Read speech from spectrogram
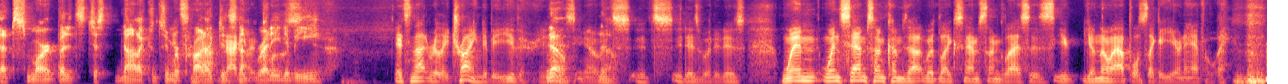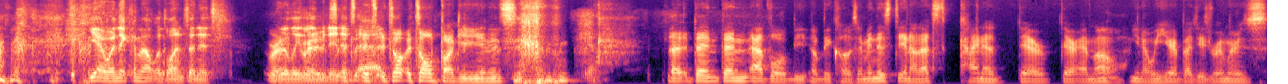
that's smart. But it's just not a consumer It's product. it's not even ready close. to be. Yeah. It's not really trying to be either. It No, is, you know, no. it's it's it is what it is. When when Samsung comes out with like Samsung glasses, you you'll know Apple's like a year and a half away. Yeah, when they come out with ones and it's Really limited It's, and it's, it's all it's all buggy and it's Yeah. Then then Apple will be will be close. I mean, this you know that's kind of their their mo. You know, we hear about these rumors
